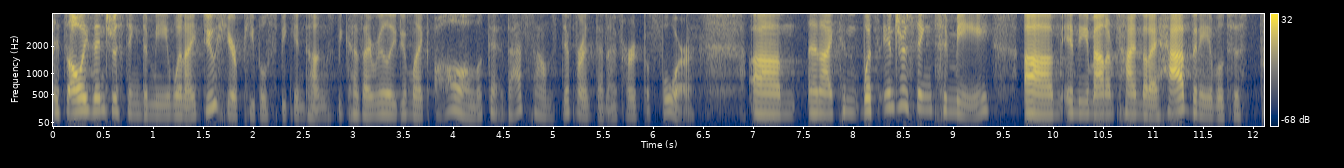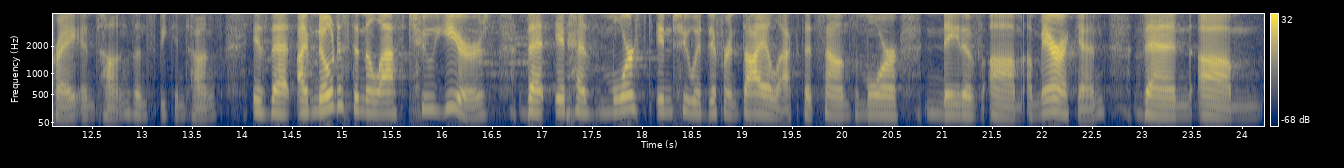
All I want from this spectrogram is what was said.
it's always interesting to me when I do hear people speak in tongues because I really do. I'm like, oh, look at that sounds different than I've heard before. Um, and I can. What's interesting to me um, in the amount of time that I have been able to pray in tongues and speak in tongues is that I've noticed in the last two years that it has morphed into a different dialect that sounds more Native um, American than um,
